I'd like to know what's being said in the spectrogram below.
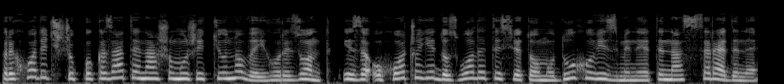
приходить, щоб показати нашому життю новий горизонт і заохочує дозволити Святому Духові змінити нас зсередини,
